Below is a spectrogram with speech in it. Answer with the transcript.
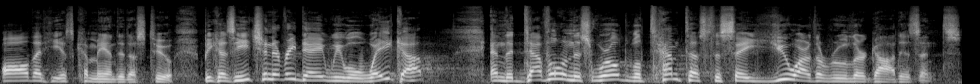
all that He has commanded us to. Because each and every day we will wake up and the devil in this world will tempt us to say, You are the ruler, God isn't.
